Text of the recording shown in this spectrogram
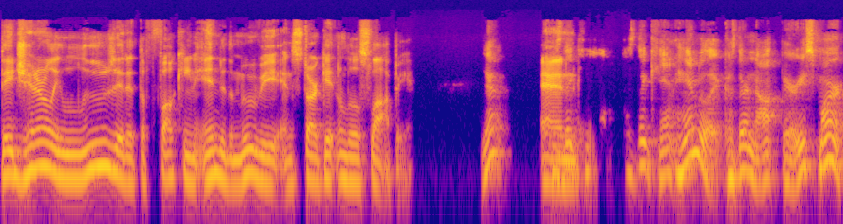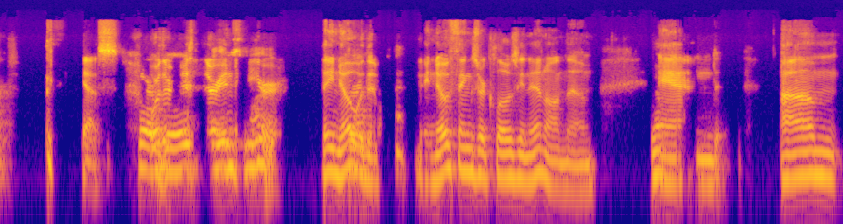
they generally lose it at the fucking end of the movie and start getting a little sloppy Yeah. 'Cause they and can't, they can't handle it because they're not very smart. Yes or they're very, just they're in fear they know They're- that they know things are closing in on them Yep. and um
